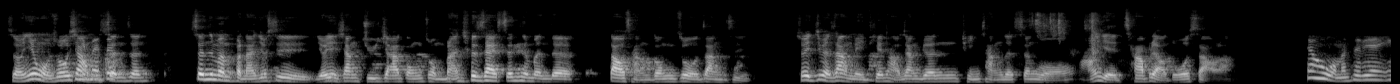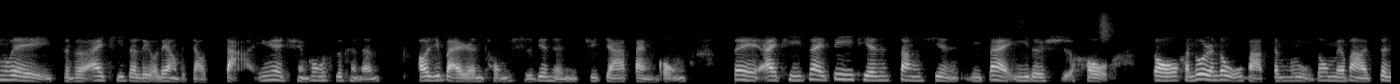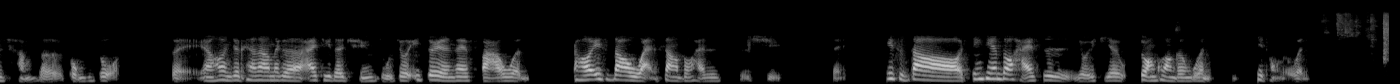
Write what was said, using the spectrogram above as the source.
是，因为我说像我们深圳。深圳们本来就是有点像居家工作，本来就是在深圳门的道场工作这样子，所以基本上每天好像跟平常的生活好像也差不了多少啦。像我们这边，因为整个 IT 的流量比较大，因为全公司可能好几百人同时变成居家办公，所以 IT 在第一天上线礼拜一的时候，都很多人都无法登录，都没有办法正常的工作。对，然后你就看到那个 IT 的群组，就一堆人在发问，然后一直到晚上都还是持续，对，一直到今天都还是有一些状况跟问题，系统的问题。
